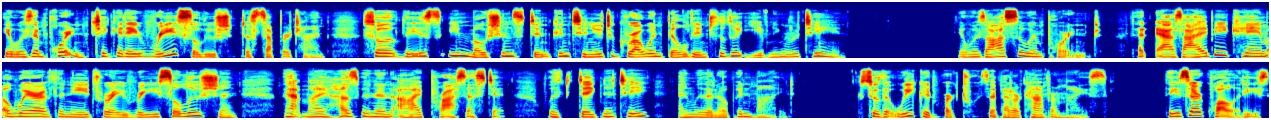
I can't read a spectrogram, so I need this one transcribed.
It was important to get a resolution to supper time so that these emotions didn't continue to grow and build into the evening routine. It was also important that as I became aware of the need for a resolution, that my husband and I processed it with dignity and with an open mind so that we could work towards a better compromise. These are qualities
